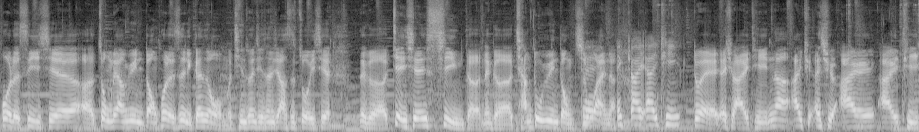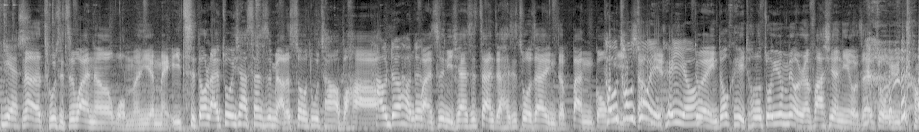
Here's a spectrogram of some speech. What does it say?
或者是一些呃重量运动，或者是你跟着我们青春健身教室做一些那个间歇性的那个强度运动之外呢，H I I T 对 H I T 那 H H I I T Yes，那除此之外呢，我们也每一次都来做一下三十秒的瘦肚操，好不好？好的，好的。不管是你现在是站着还是坐在你的办公，偷偷做也可以哦。对，你都可以偷偷做，因为没有人发现你有在做运动，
